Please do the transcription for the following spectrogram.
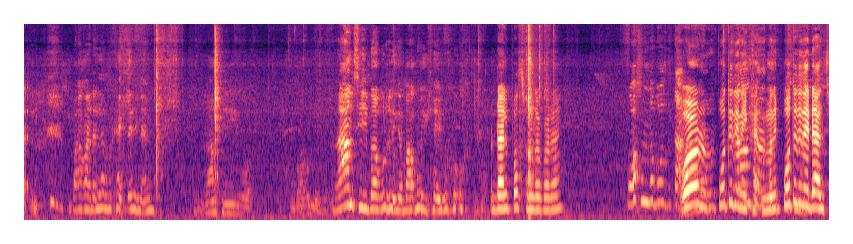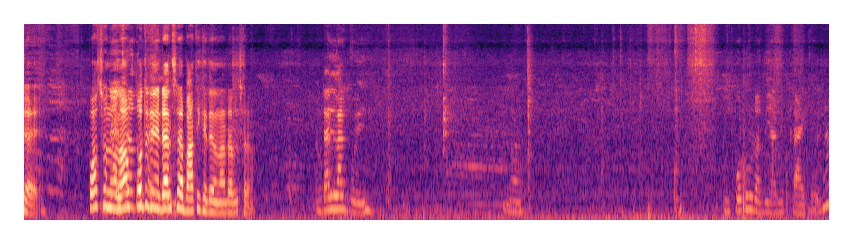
ডাল। বাংলা ডাল আমি খাইতে না আমি। রাঁধছি বাবুর লিগে। বাবুই খাইব। ডাল পছন্দ করে? পছন্দ বলতে ওর প্রতিদিনই খায় মানে প্রতিদিনই ডাল চায়। পছন্দ না প্রতিদিনই ডাল ছাড়া বাতি খেতে না ডাল ছাড়া। ডাল লাগবেই না। আমি পটলটা দিয়ে আগে ফ্রাই করি না?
